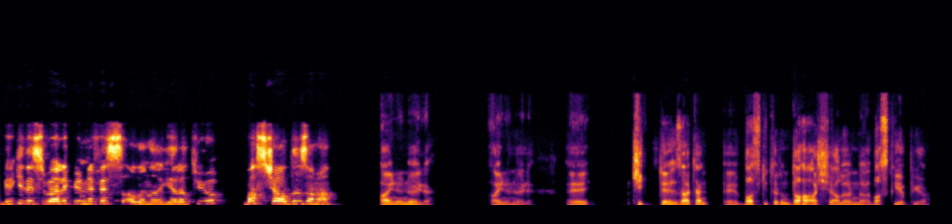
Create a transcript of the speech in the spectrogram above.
1-2 desibellik bir nefes alanı yaratıyor. Bas çaldığı zaman. Aynen öyle. Aynen öyle. Ee, kick'te zaten e, bas gitarın daha aşağılarına baskı yapıyor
